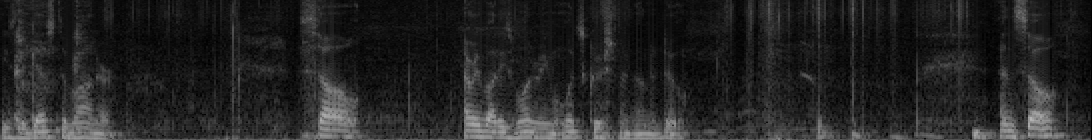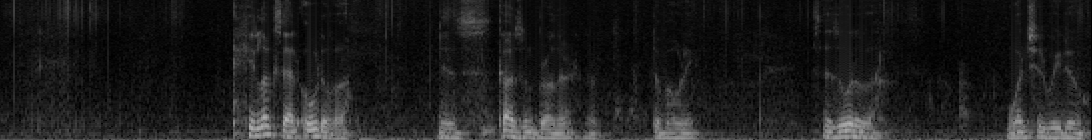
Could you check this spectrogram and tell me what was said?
He's the guest of honor. So everybody's wondering what's Krishna going to do? and so he looks at Uddhava, his cousin brother, the devotee, says, Uddhava, what should we do?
